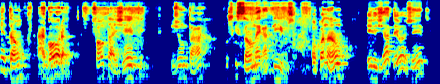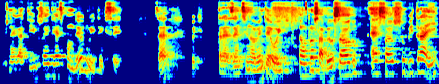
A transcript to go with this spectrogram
Então, agora falta a gente juntar os que são negativos. Opa, não, ele já deu a gente os negativos, a gente respondeu no item C, certo? 398. Então, para eu saber o saldo, é só eu subtrair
